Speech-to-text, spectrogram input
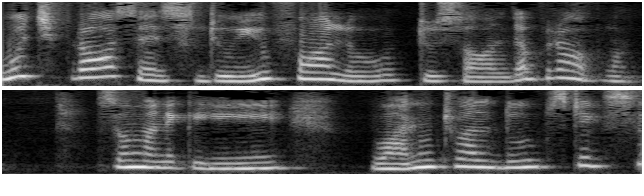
which process do you follow to solve the problem so మనకి one twelve dhoop sticks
